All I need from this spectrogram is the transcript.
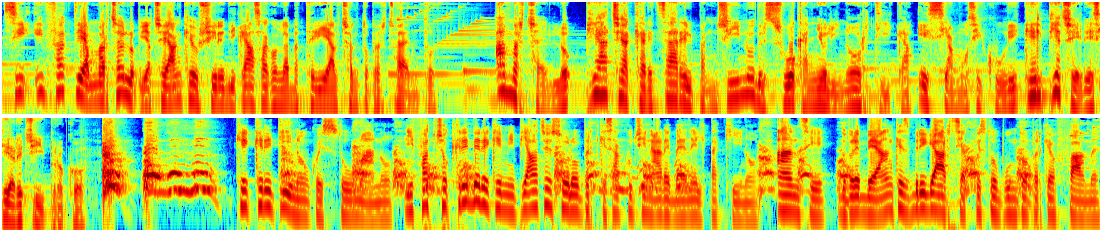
Sì, infatti a Marcello piace anche uscire di casa con la batteria al 100%. A Marcello piace accarezzare il pancino del suo cagnolino Ortica e siamo sicuri che il piacere sia reciproco. Che cretino questo umano. Gli faccio credere che mi piace solo perché sa cucinare bene il tacchino. Anzi, dovrebbe anche sbrigarsi a questo punto perché ho fame.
